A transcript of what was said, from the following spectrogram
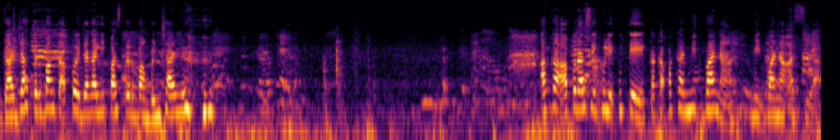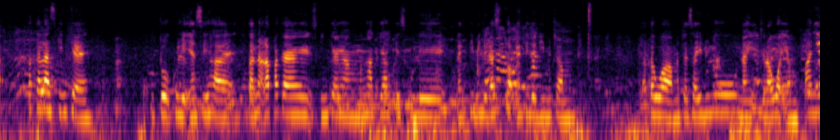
Gajah terbang tak apa, jangan lipas terbang, bencana. Akak apa rahsia kulit putih? Kakak pakai Midvana, Midvana Asia. Pakailah skincare untuk kulit yang sihat. Tak naklah pakai skincare yang menghakis-hakis kulit. Nanti bila dah stop nanti jadi macam tak tahu lah macam saya dulu naik jerawat yang panjang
